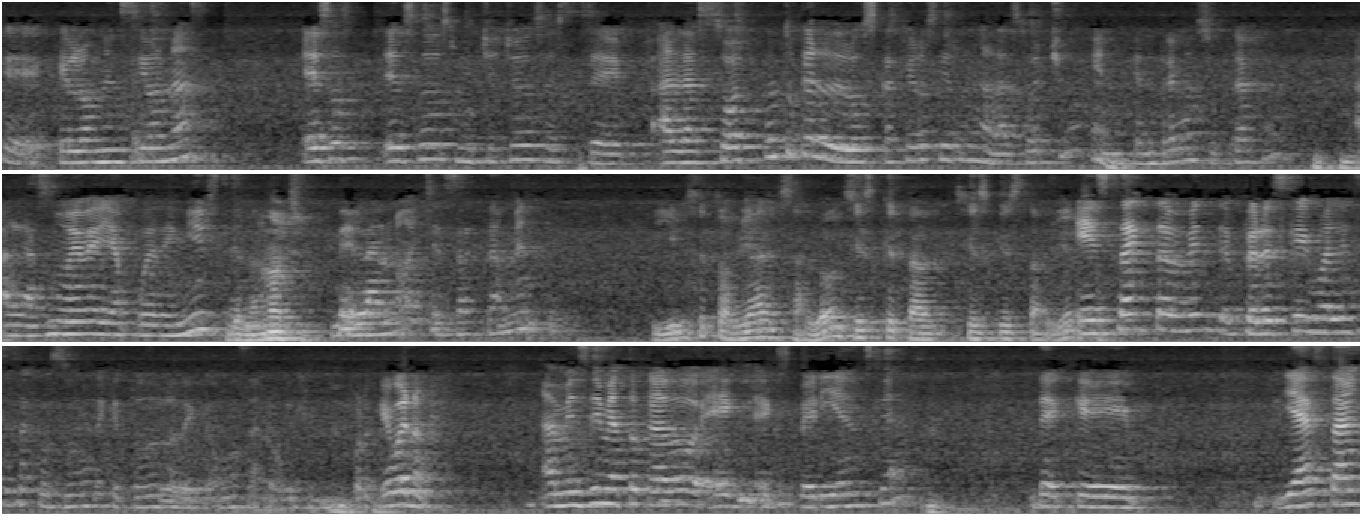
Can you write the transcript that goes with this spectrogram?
que, que lo mencionas, esos, esos muchachos, este, a las 8, punto que los cajeros cierran a las 8, en que entregan su caja, a las 9 ya pueden irse. De la noche. De la noche, exactamente y irse todavía al salón si es que está, si es que está bien. Exactamente, pero es que igual es esa costumbre de que todo lo dejamos a lo último. Porque bueno, a mí sí me ha tocado experiencia de que ya están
